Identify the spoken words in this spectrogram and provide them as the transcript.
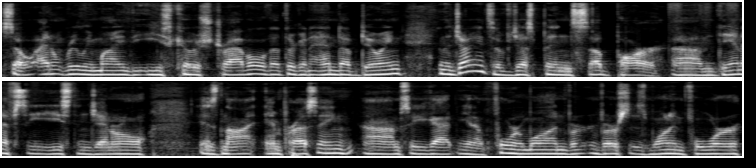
So I don't really mind the East Coast travel that they're going to end up doing. And the Giants have just been subpar. Um, the NFC East in general is not impressing. Um, so you got, you know, four and one versus one and four.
